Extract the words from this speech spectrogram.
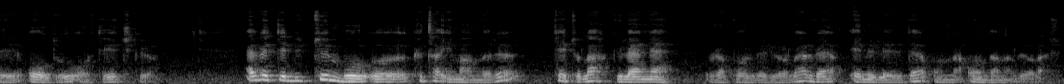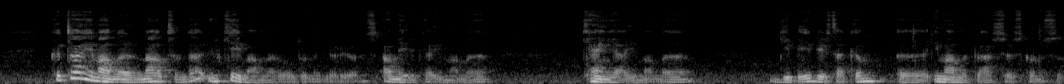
e, olduğu ortaya çıkıyor. Elbette bütün bu e, kıta imamları Fethullah Gülen'e rapor veriyorlar ve emirleri de ondan alıyorlar. Kıta imamlarının altında ülke imamları olduğunu görüyoruz. Amerika imamı, Kenya imamı gibi bir takım e, imamlıklar söz konusu.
